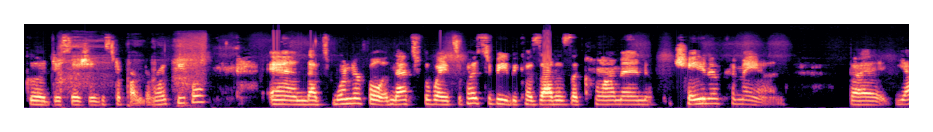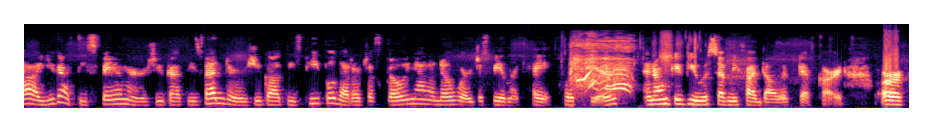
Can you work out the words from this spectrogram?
good decisions to partner with people. And that's wonderful. And that's the way it's supposed to be because that is the common chain of command but yeah, you got these spammers, you got these vendors, you got these people that are just going out of nowhere, just being like, hey, click here and I'll give you a $75 gift card. Or,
